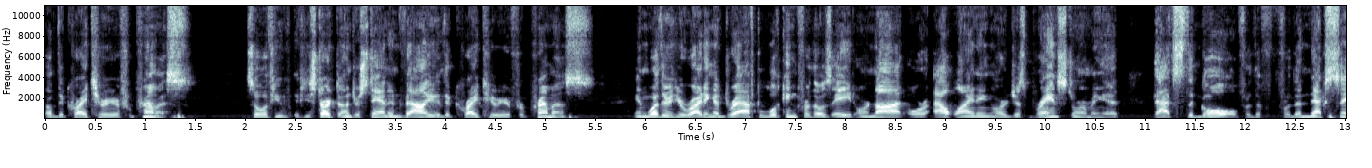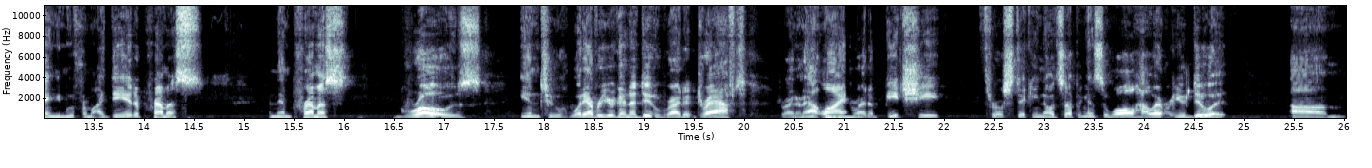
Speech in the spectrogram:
of the criteria for premise. So if you if you start to understand and value the criteria for premise, and whether you're writing a draft looking for those eight or not, or outlining or just brainstorming it, that's the goal for the for the next thing. You move from idea to premise, and then premise grows into whatever you're going to do. Write a draft, write an outline, mm-hmm. write a beat sheet, throw sticky notes up against the wall. However you do it, um,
